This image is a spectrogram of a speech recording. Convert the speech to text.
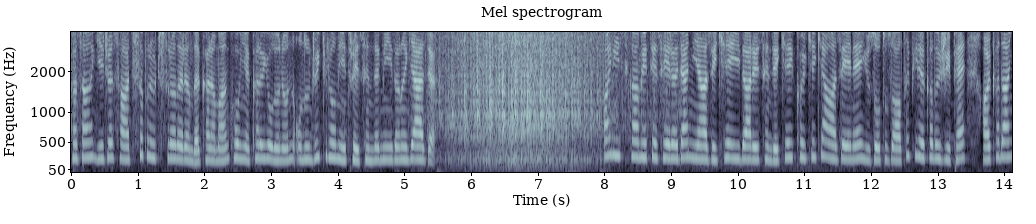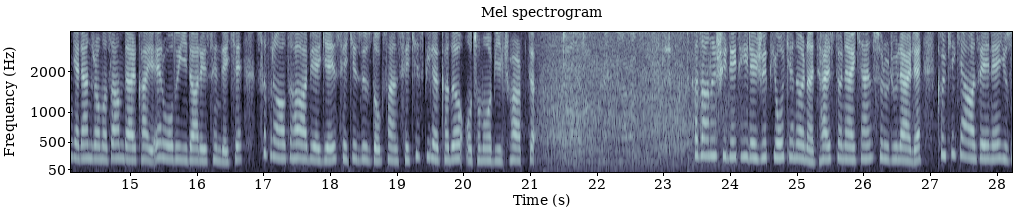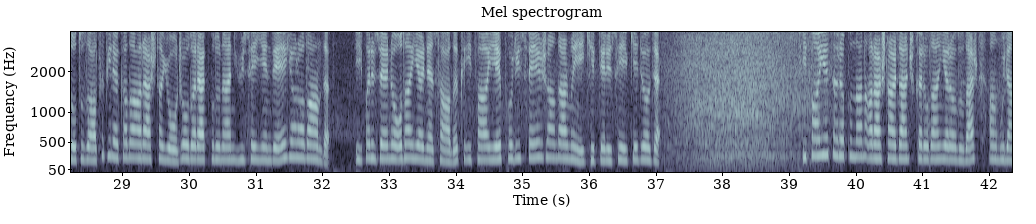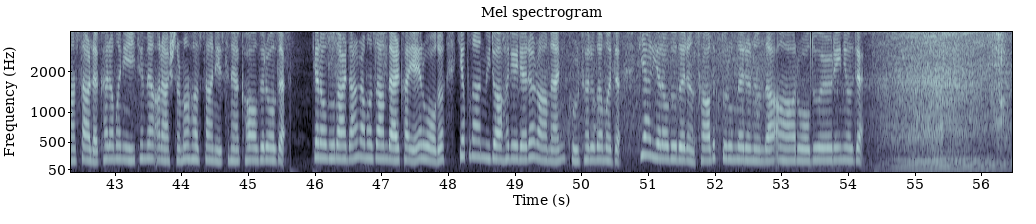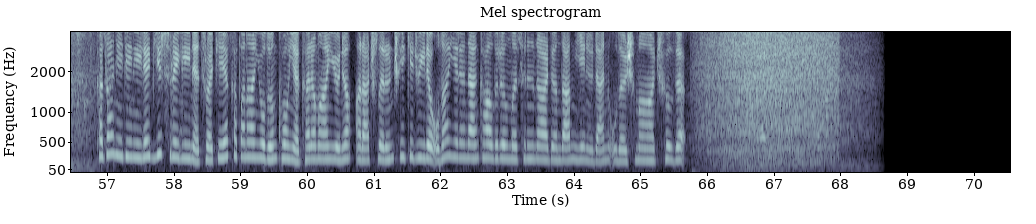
Kaza gece saat 03 sıralarında Karaman-Konya Karayolu'nun 10. kilometresinde meydana geldi. Aynı istikamette seyreden Niyazi K idaresindeki 42 AZN 136 plakalı jipe arkadan gelen Ramazan Berkay Eroğlu idaresindeki 06 HBG 898 plakalı otomobil çarptı. Kazanın şiddetiyle jip yol kenarına ters dönerken sürücülerle 42 AZN 136 plakalı araçta yolcu olarak bulunan Hüseyin D'ye yaralandı. İhbar üzerine olay yerine sağlık, itfaiye, polis ve jandarma ekipleri sevk edildi. İtfaiye tarafından araçlardan çıkarılan yaralılar ambulanslarla Karaman Eğitim ve Araştırma Hastanesi'ne kaldırıldı. Yaralılardan Ramazan Berkay Eroğlu yapılan müdahalelere rağmen kurtarılamadı. Diğer yaralıların sağlık durumlarının da ağır olduğu öğrenildi. Kaza nedeniyle bir süreliğine trafiğe kapanan yolun Konya-Karaman yönü araçların çekiciyle olay yerinden kaldırılmasının ardından yeniden ulaşıma açıldı.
